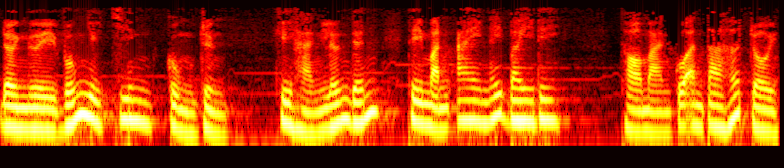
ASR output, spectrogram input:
đời người vốn như chim cùng rừng. Khi hạn lớn đến, thì mạnh ai nấy bay đi. Thọ mạng của anh ta hết rồi,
